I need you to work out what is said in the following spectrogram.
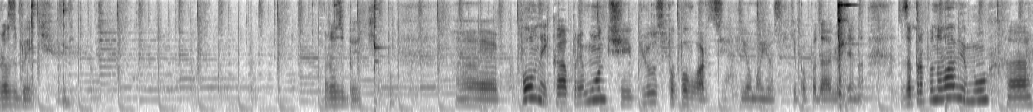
Розбиті. Розбиті. Е, повний капремонт ще й плюс по поварці. Йо-моє, скільки попадає людина. Запропонував йому е,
